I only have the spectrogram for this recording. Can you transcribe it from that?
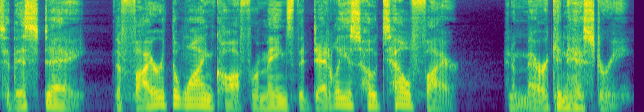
To this day, the fire at the Winecoff remains the deadliest hotel fire in American history.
